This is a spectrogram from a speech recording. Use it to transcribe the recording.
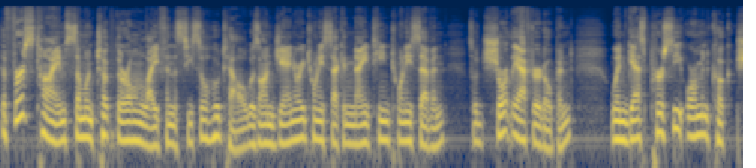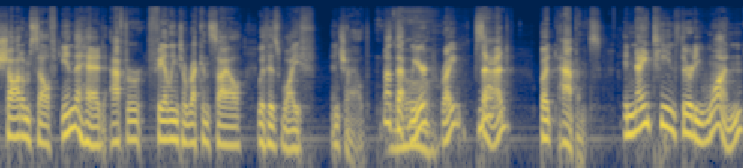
The first time someone took their own life in the Cecil Hotel was on January 22nd, 1927, so shortly after it opened, when guest Percy Ormond Cook shot himself in the head after failing to reconcile with his wife and child. Not that weird, right? Sad, but happens. In 1931,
